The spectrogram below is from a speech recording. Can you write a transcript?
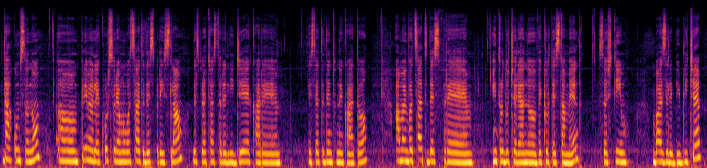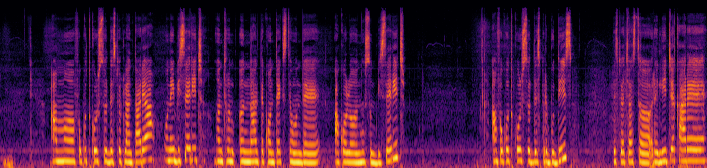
da, cum să nu. Uh, primele cursuri am învățat despre islam, despre această religie care este atât de întunecată. Am mai învățat despre introducerea în Vechiul Testament, să știm bazele biblice. Am uh, făcut cursuri despre plantarea unei biserici într-un, în alte contexte unde acolo nu sunt biserici. Am făcut cursuri despre budism, despre această religie care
